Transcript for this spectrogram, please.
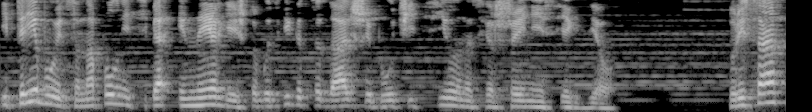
И требуется наполнить себя энергией, чтобы двигаться дальше и получить силы на свершение всех дел. Турисас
